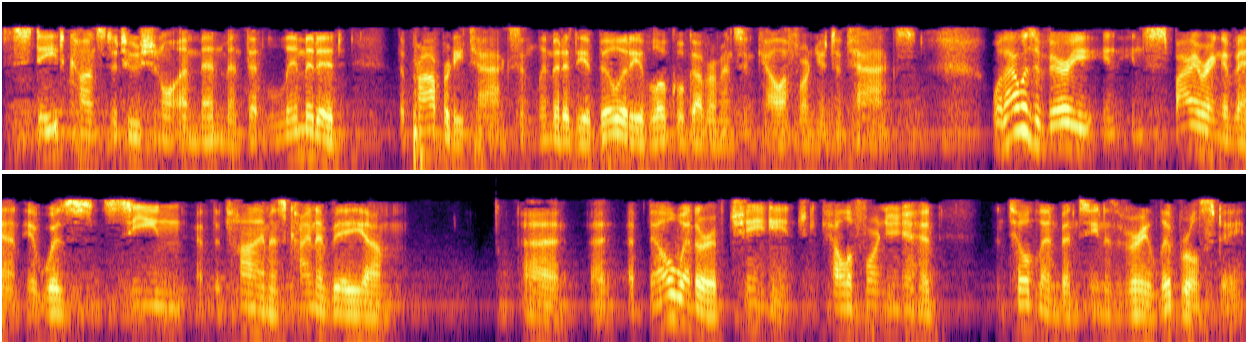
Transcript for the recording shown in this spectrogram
state constitutional amendment that limited the property tax and limited the ability of local governments in California to tax. Well, that was a very in- inspiring event. It was seen at the time as kind of a, um, uh, a, a bellwether of change. California had until then been seen as a very liberal state.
